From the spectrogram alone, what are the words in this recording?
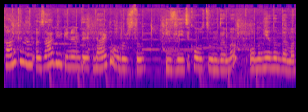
Kankının özel bir gününde nerede olursun? İzleyici koltuğunda mı? Onun yanında mı?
